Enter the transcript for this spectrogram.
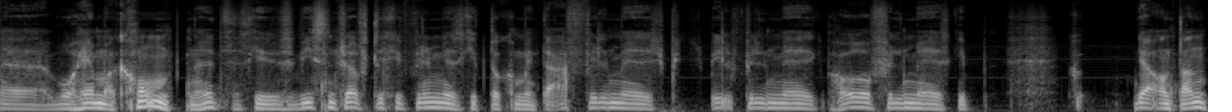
äh, woher man kommt. Nicht? Es gibt wissenschaftliche Filme, es gibt Dokumentarfilme, Spielfilme, Horrorfilme, es gibt ja und dann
